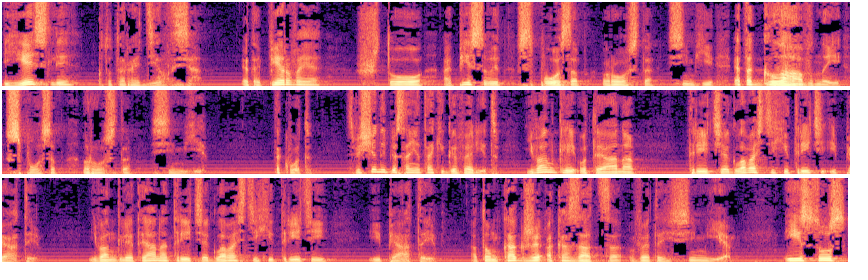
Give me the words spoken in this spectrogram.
если кто-то родился. Это первое, что описывает способ роста семьи. Это главный способ роста семьи. Так вот, Священное Писание так и говорит. Евангелие от Иоанна, 3 глава, стихи 3 и 5. Евангелие от Иоанна, 3 глава, стихи 3 и 5. О том, как же оказаться в этой семье. Иисус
